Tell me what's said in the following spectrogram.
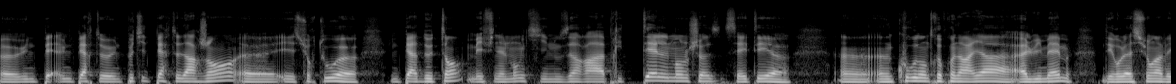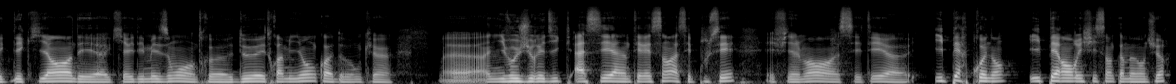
euh, une, petite perte d'argent euh, et surtout euh, une perte de temps, mais finalement qui nous aura appris tellement de choses. Ça a été un, un, cours d'entrepreneuriat à, lui-même, des relations avec des clients des, qui avaient des maisons entre 2 et 3 millions, quoi. Donc un niveau juridique assez intéressant, assez poussé, et finalement c'était hyper prenant, hyper enrichissant comme aventure.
